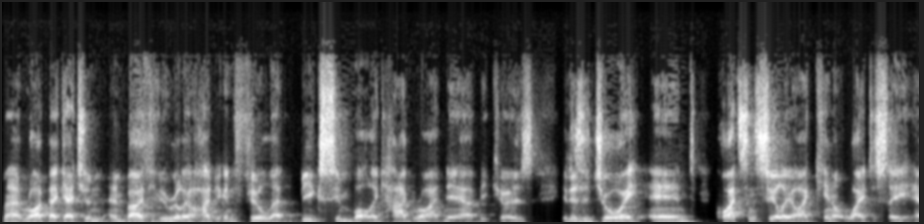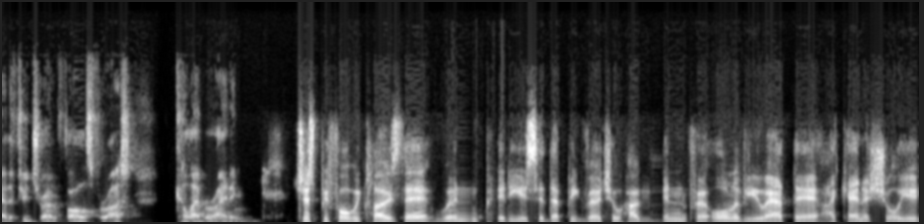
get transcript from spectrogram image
Mate, right back at you, and, both of you really. I hope you can feel that big symbolic hug right now because it is a joy, and quite sincerely, I cannot wait to see how the future unfolds for us collaborating. Just before we close there, when Peter, you said that big virtual hug, and for all of you out there, I can assure you,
